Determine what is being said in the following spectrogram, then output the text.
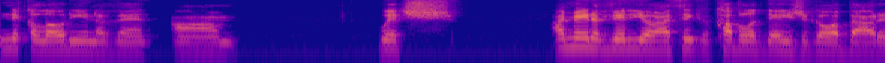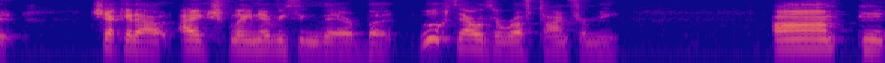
Nickelodeon event, um, which I made a video, I think, a couple of days ago about it. Check it out. I explain everything there, but whew, that was a rough time for me. Um,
